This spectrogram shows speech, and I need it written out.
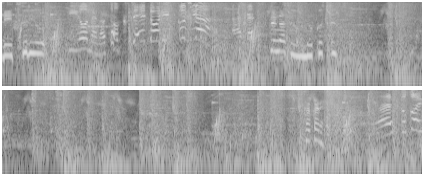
律令。リオナの特製ドリンクじゃあた姿を残さんかかれこ行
